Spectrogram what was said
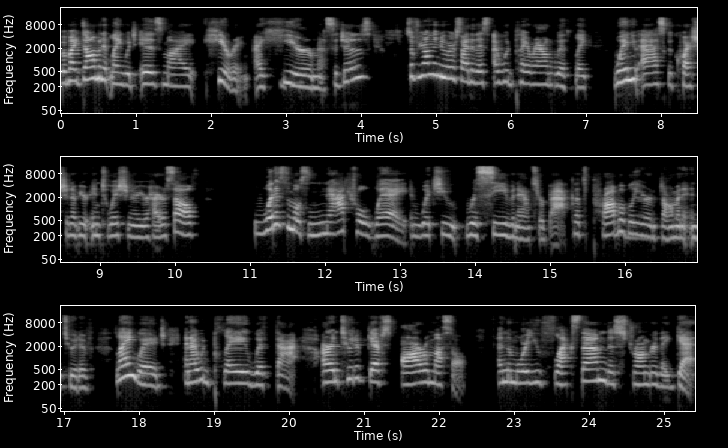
But my dominant language is my hearing. I hear mm-hmm. messages. So if you're on the newer side of this, I would play around with like when you ask a question of your intuition or your higher self, what is the most natural way in which you receive an answer back? That's probably your dominant intuitive language. And I would play with that. Our intuitive gifts are a muscle, and the more you flex them, the stronger they get.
